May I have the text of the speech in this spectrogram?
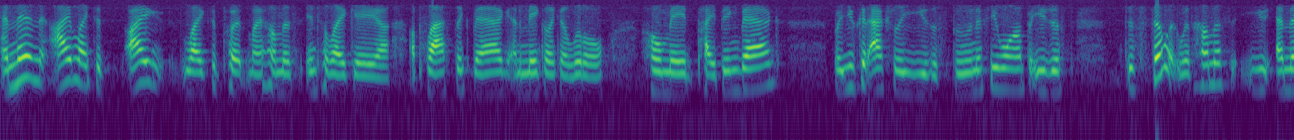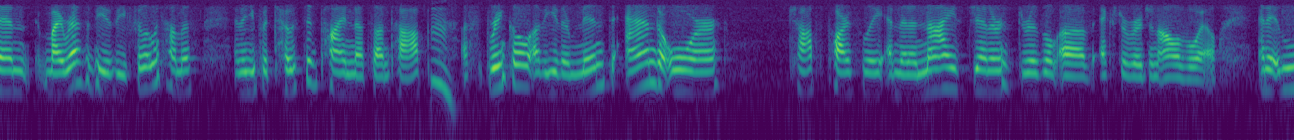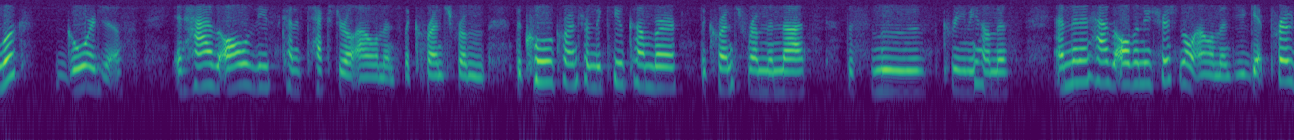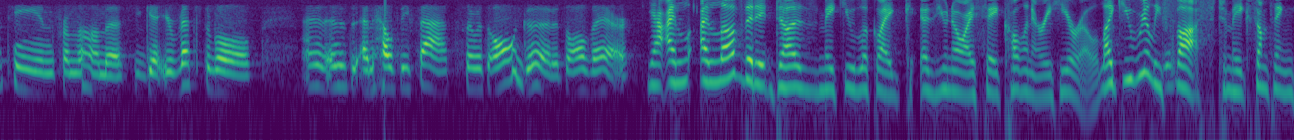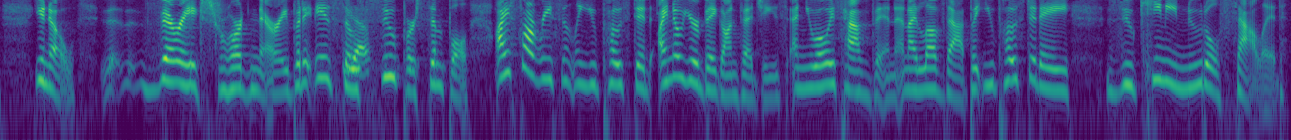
And then I like to I like to put my hummus into like a uh, a plastic bag and make like a little homemade piping bag. But you could actually use a spoon if you want, but you just just fill it with hummus. You, and then my recipe is you fill it with hummus, and then you put toasted pine nuts on top, a sprinkle of either mint and or chopped parsley, and then a nice generous drizzle of extra virgin olive oil. And it looks gorgeous. It has all of these kind of textural elements: the crunch from the cool crunch from the cucumber, the crunch from the nuts, the smooth, creamy hummus. And then it has all the nutritional elements. You get protein from the hummus, you get your vegetables, and, and, and healthy fats. So it's all good. It's all there. Yeah, I, I love that it does make you look like, as you know, I say culinary hero. Like you really mm. fuss to make something, you know, very extraordinary, but it is so Yeah. super simple. I saw recently you posted, I know you're big on veggies and you always have been, and I love that, but you posted a zucchini noodle salad.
